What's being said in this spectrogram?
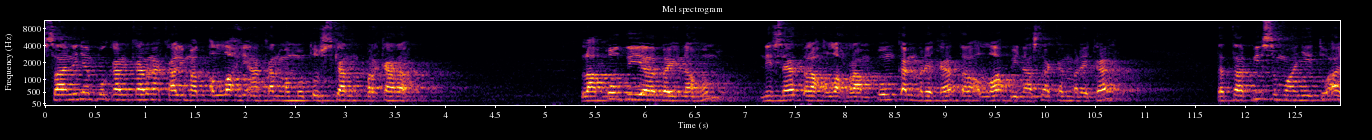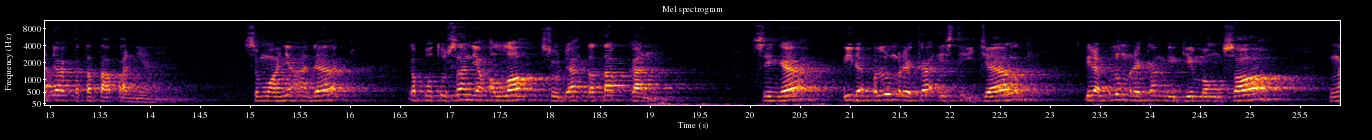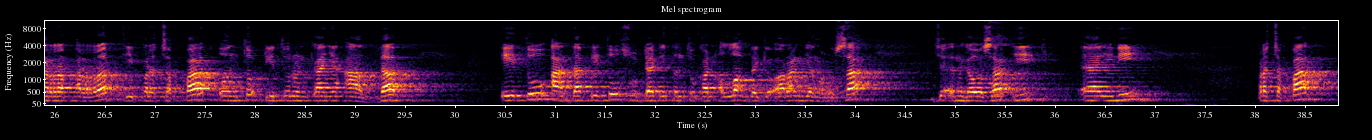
Seandainya bukan karena kalimat Allah yang akan memutuskan perkara. Laqudiya bainahum, niscaya telah Allah rampungkan mereka, telah Allah binasakan mereka. Tetapi semuanya itu ada ketetapannya. Semuanya ada keputusan yang Allah sudah tetapkan. Sehingga tidak perlu mereka istijal, tidak perlu mereka gigi mongso, ngerap-erap dipercepat untuk diturunkannya azab itu adab itu sudah ditentukan Allah bagi orang yang rusak. Jangan nggak usah di eh, ini percepat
